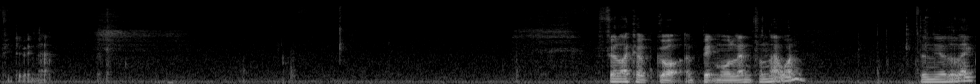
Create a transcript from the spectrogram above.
if you're doing that. Feel like I've got a bit more length on that one than the other leg,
